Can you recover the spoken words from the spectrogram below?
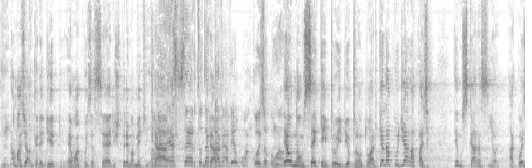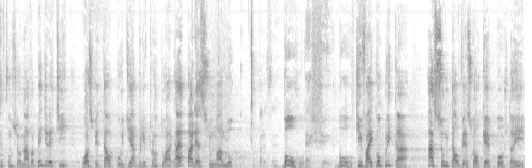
não, mas eu acredito, é uma coisa séria, extremamente Não, grave. é sério, então deve, deve haver alguma coisa, alguma. Eu não sei quem proibiu o prontuário, porque lá podia, rapaz, tem uns caras assim, olha, a coisa funcionava bem direitinho. O hospital podia abrir prontuário. Aí aparece um maluco, Aparecendo. burro, É burro, que vai complicar. Assume talvez qualquer posto aí,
